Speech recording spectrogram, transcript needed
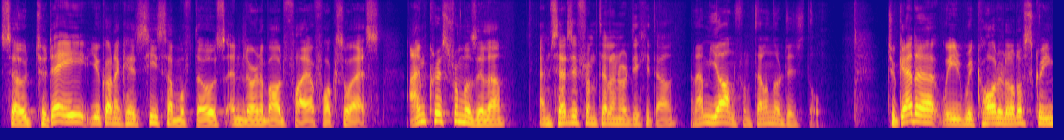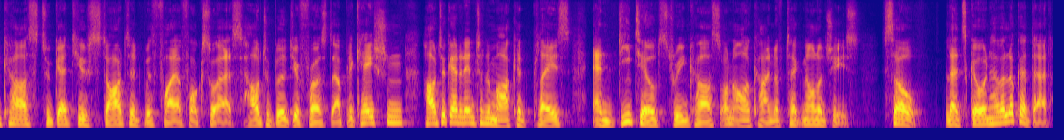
So today you're going to see some of those and learn about Firefox OS. I'm Chris from Mozilla. I'm Sergi from Telenor Digital. And I'm Jan from Telenor Digital. Together, we recorded a lot of screencasts to get you started with Firefox OS, how to build your first application, how to get it into the marketplace, and detailed screencasts on all kind of technologies. So let's go and have a look at that.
